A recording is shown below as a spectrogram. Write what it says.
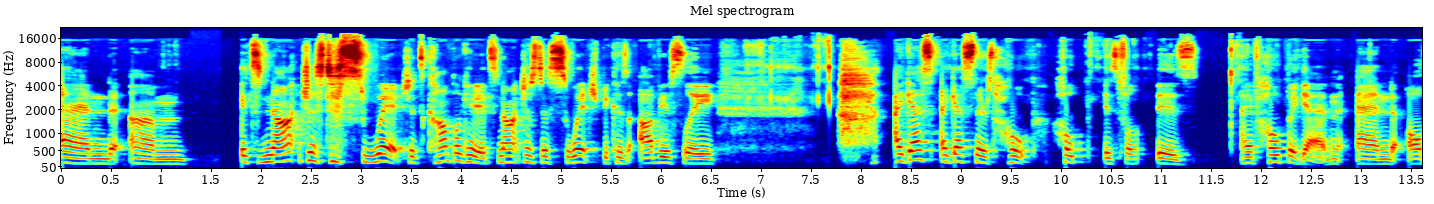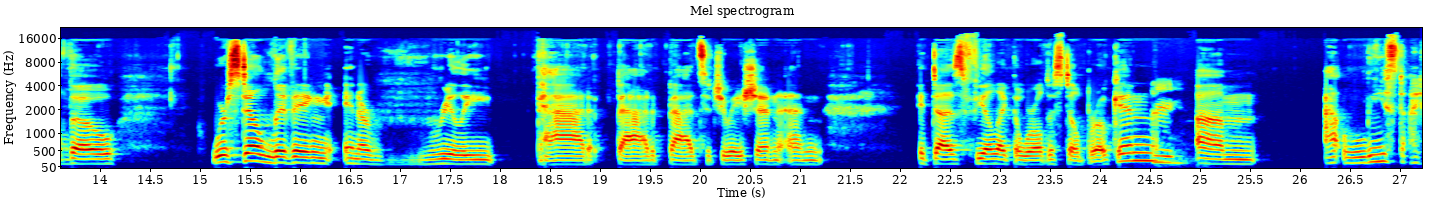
And um, it's not just a switch, it's complicated. It's not just a switch because obviously, I guess I guess there's hope. Hope is full, is I have hope again, and although we're still living in a really bad, bad, bad situation, and it does feel like the world is still broken. Mm. Um, at least I,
